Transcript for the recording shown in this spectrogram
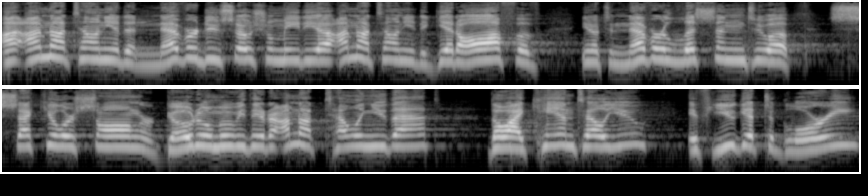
I, am not telling you to never do social media. I'm not telling you to get off of, you know, to never listen to a secular song or go to a movie theater. I'm not telling you that. Though I can tell you if you get to glory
